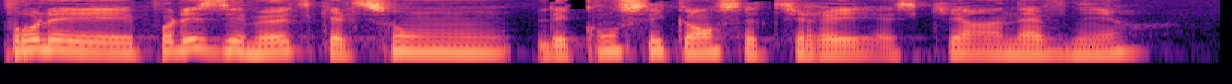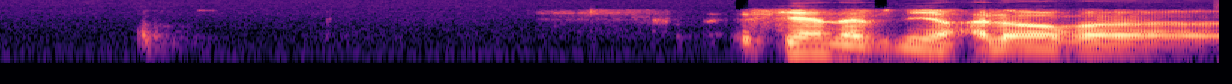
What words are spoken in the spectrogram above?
Pour les, pour les émeutes, quelles sont les conséquences à tirer? Est-ce qu'il y a un avenir? Est-ce qu'il y a un avenir? Alors, euh,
